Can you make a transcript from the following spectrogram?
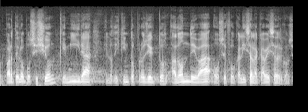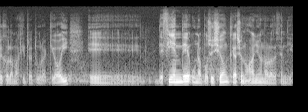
por parte de la oposición que mira en los distintos proyectos a dónde va o se focaliza la cabeza del Consejo de la Magistratura, que hoy eh, defiende una posición que hace unos años no la defendía.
